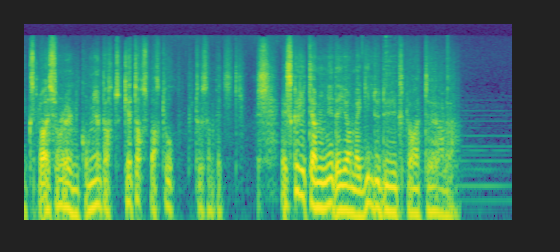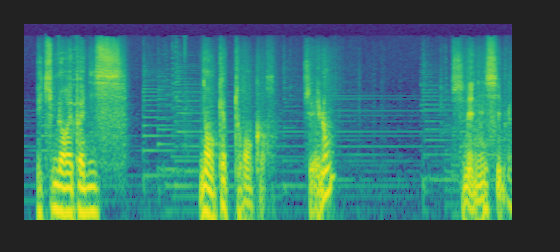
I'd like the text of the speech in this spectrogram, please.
Exploration de combien par 14 par tour Plutôt sympathique. Est-ce que j'ai terminé d'ailleurs ma guilde des explorateurs là? Et qui me l'aurait pas dit? Non, 4 tours encore. C'est long. C'est inadmissible.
